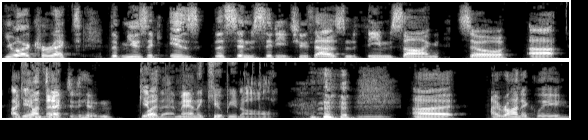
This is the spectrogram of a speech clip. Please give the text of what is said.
You are correct. The music is the SimCity 2000 theme song. So, uh, I Give that- contacted him. Give What? that man a Cupid doll. uh, ironically,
